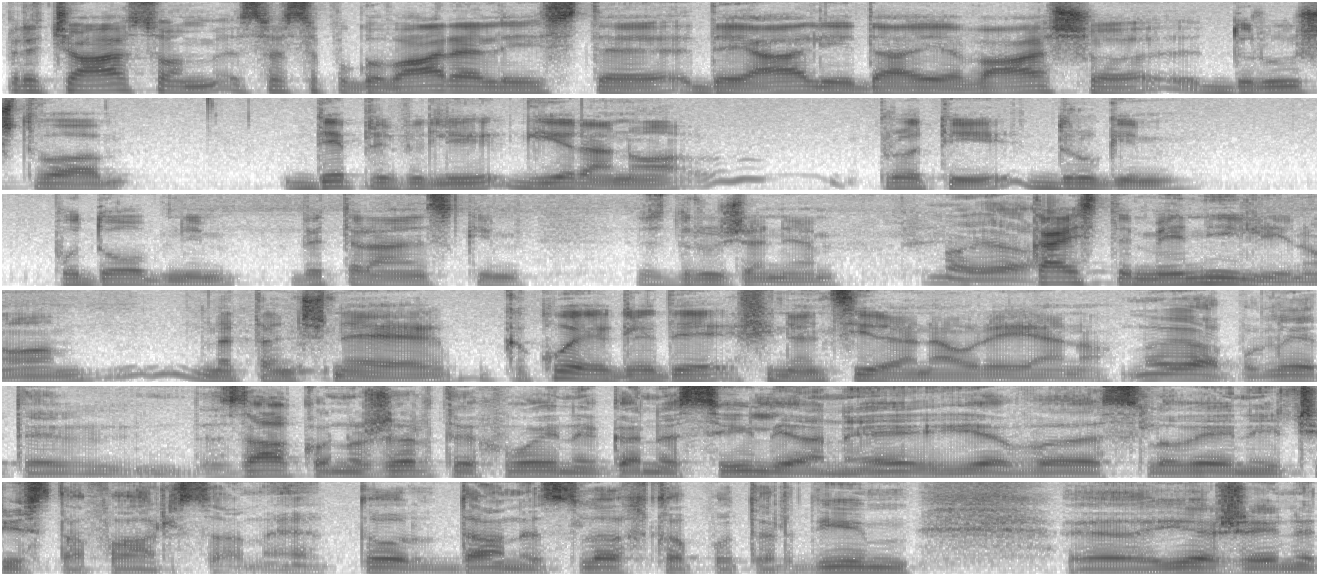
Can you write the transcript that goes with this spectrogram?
pred časom smo se pogovarjali, ste dejali, da je vaše društvo deprivilegirano proti drugim podobnim veteranskim združenjem. No, ja. Kaj ste menili, no? natančneje, kako je glede financiranja urejeno? No ja, pogledajte, zakon o žrtvah vojnega nasilja ne, je v Sloveniji čista farsa. Ne. To danes lahko potrdim. Eh, Je že ene,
